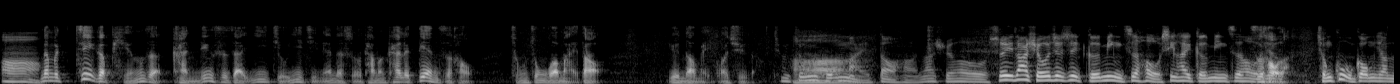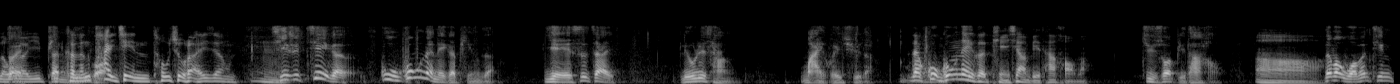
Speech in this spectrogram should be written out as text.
哦，那么这个瓶子肯定是在一九一几年的时候，他们开了店之后，从中国买到，运到美国去的。从中国买到哈，那时候，所以那时候就是革命之后，辛亥革命之后之后了，从故宫要搂了一瓶，可能太监偷出来这样。其实这个故宫的那个瓶子，也是在琉璃厂买回去的。那故宫那个品相比它好吗？据说比它好啊。那么我们听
